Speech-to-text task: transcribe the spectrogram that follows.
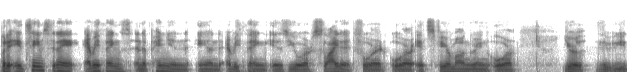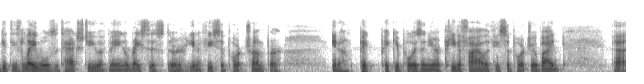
But it, it seems today everything's an opinion and everything is you're slighted for it or it's fear mongering or you're you get these labels attached to you of being a racist or you know if you support Trump or you know pick pick your poison. You're a pedophile if you support Joe Biden. Uh,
